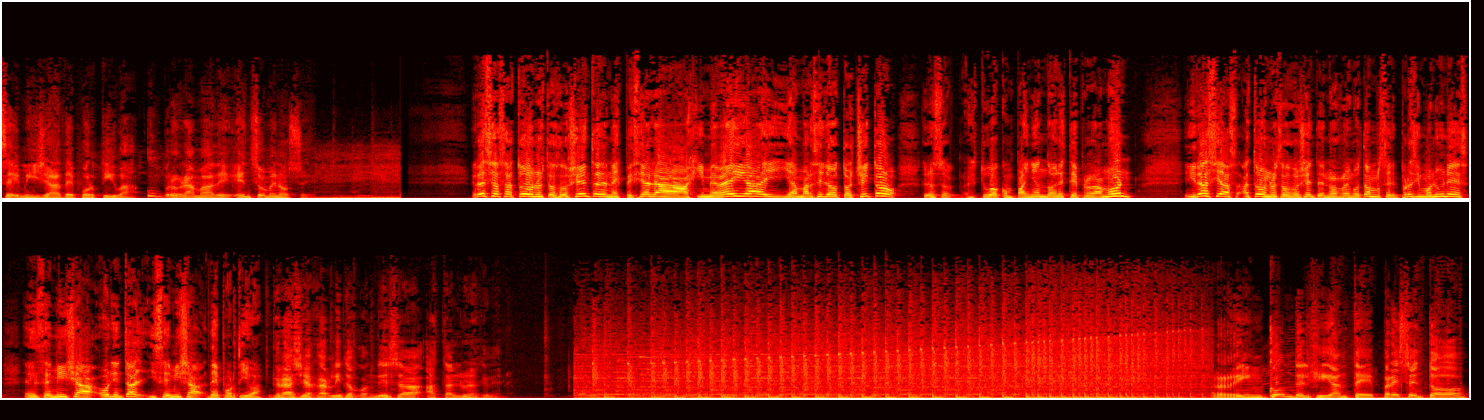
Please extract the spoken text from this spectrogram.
Semilla Deportiva, un programa de Enzo Menose. Gracias a todos nuestros oyentes, en especial a Jime Veiga y a Marcelo Tocheto, que nos estuvo acompañando en este programón. Y gracias a todos nuestros oyentes. Nos reencontramos el próximo lunes en Semilla Oriental y Semilla Deportiva. Gracias, Carlito Condesa. Hasta el lunes que viene. Rincón del Gigante presentó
